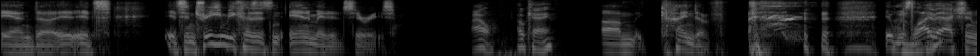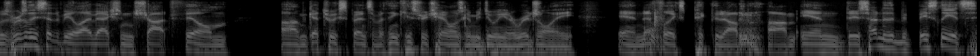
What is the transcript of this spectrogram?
and uh, it, it's it's intriguing because it's an animated series. Wow. Okay. Um, kind of. it was live action. It was originally said to be a live action shot film. Um, got too expensive. I think History Channel was going to be doing it originally, and Netflix picked it up. Um, and they decided that basically it's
